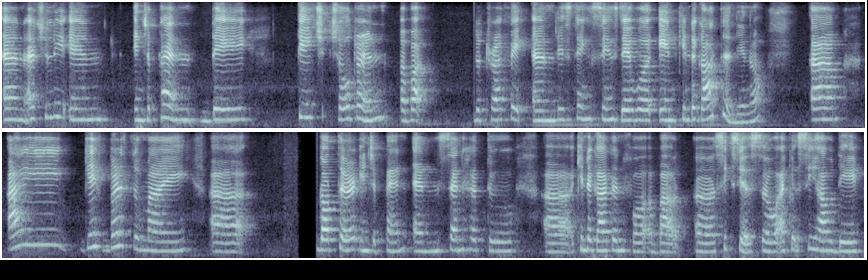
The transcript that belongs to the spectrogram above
and actually in in Japan they teach children about the traffic and these things since they were in kindergarten. You know, um, I gave birth to my uh, daughter in Japan and sent her to uh, kindergarten for about uh, six years. So I could see how they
